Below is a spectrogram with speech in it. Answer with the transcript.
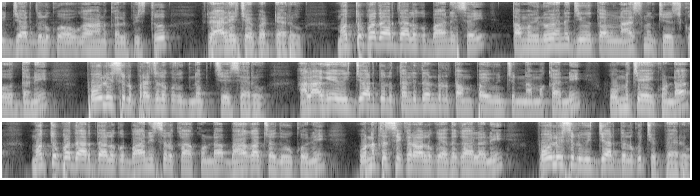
విద్యార్థులకు అవగాహన కల్పిస్తూ ర్యాలీ చేపట్టారు. మత్తు పదార్థాలకు బానిసై తమ విలువైన జీవితాలను నాశనం చేసుకోవద్దని పోలీసులు ప్రజలకు విజ్ఞప్తి చేశారు. అలాగే విద్యార్థులు తల్లిదండ్రులు తమపై ఉంచిన నమ్మకాన్ని ఒమ్ము చేయకుండా మత్తు పదార్థాలకు బానిసలు కాకుండా బాగా చదువుకొని ఉన్నత శిఖరాలకు ఎదగాలని పోలీసులు విద్యార్థులకు చెప్పారు.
